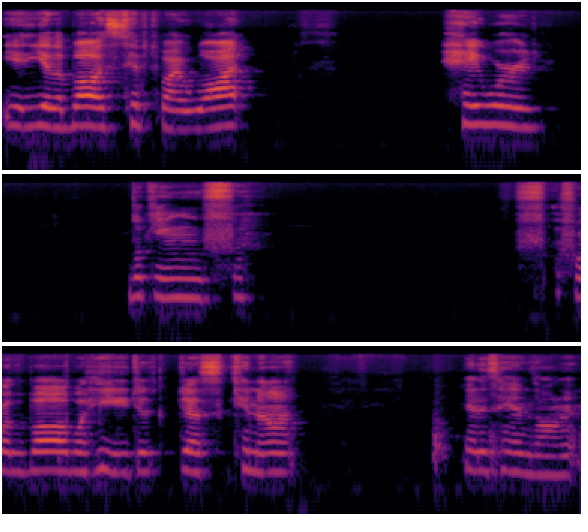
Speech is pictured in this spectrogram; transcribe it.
yeah, yeah the ball is tipped by Watt. Hayward looking f- for the ball, but he just just cannot get his hands on it.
